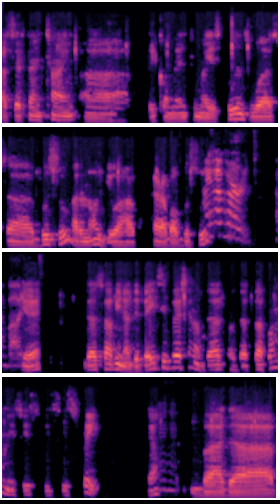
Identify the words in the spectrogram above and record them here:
at certain time uh, recommend to my students was uh, Busuu. I don't know if you have heard about Busuu. I have heard about Yeah, it. That's uh, the basic version of that of that platform is is is, is free. Yeah, Mhm. but uh,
